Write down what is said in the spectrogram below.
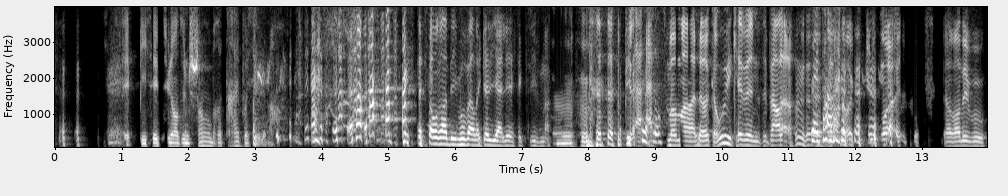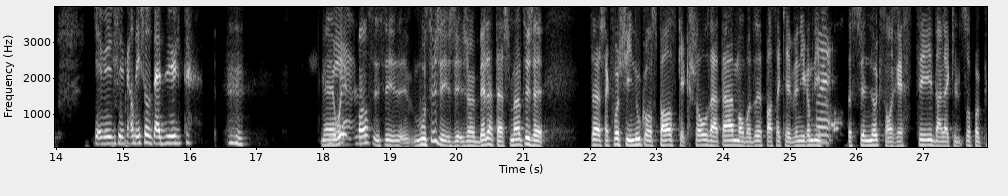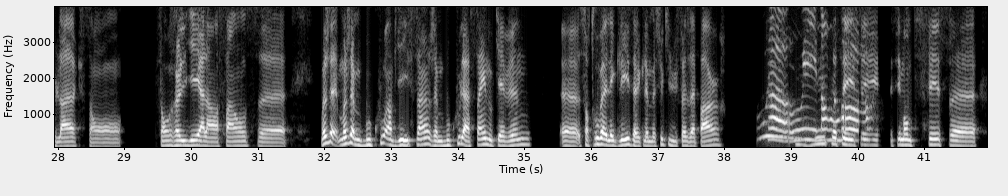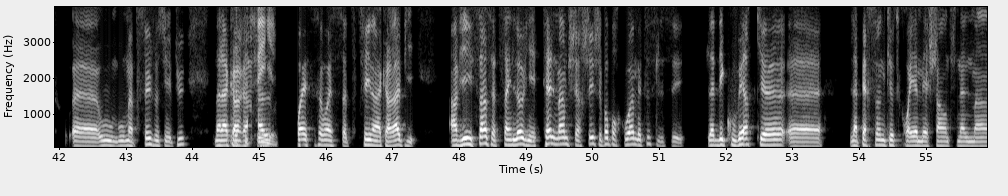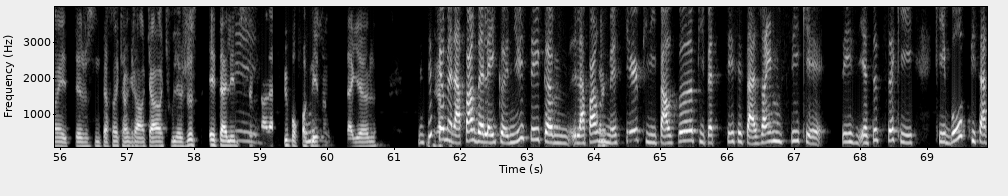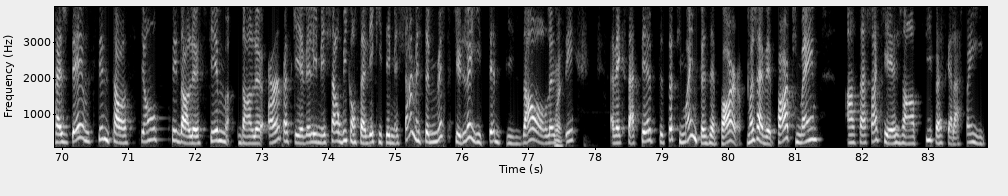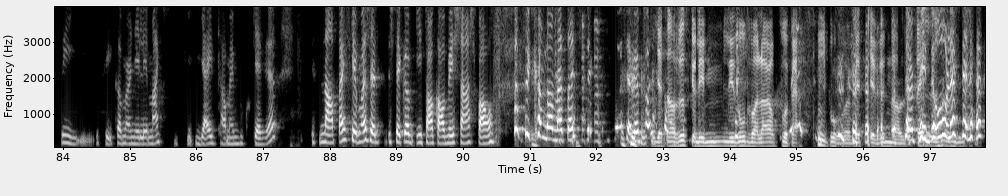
s'est fait pisser dessus dans une chambre très possiblement. C'était son rendez-vous vers lequel il allait, effectivement. Mhm. Puis là, à ce moment-là, comme oui, Kevin, c'est par là. C'est par là. Un rendez-vous. Kevin, je vais faire des choses d'adulte. Mais, Mais, oui, euh, non, c'est- c'est- moi aussi, j'ai- un bel attachement. Tu sais, je- tu sais, à chaque fois chez nous qu'on se passe quelque chose à table, on va dire passe à Kevin. Il y a comme des Ouais. phrases de ce film-là qui sont restées dans la culture populaire, qui sont, qui sont reliées à l'enfance. Euh, moi, j'ai- moi, j'aime beaucoup, en vieillissant, j'aime beaucoup la scène où Kevin euh, se retrouve à l'église avec le monsieur qui lui faisait peur. Oui! Ah oui, non. ça, c'est- c'est- c'est mon petit-fils euh, euh, ou, ou ma petite-fille, je me souviens plus, dans la La chorale. Ouais, c'est ça, ouais, c'est sa petite fille dans la chorale. Puis en vieillissant, cette scène-là vient tellement me chercher, je sais pas pourquoi, mais tu sais, c'est- la découverte que euh, la personne que tu croyais méchante, finalement, était juste une personne avec un grand cœur qui voulait juste étaler du sucre dans la rue pour pas que les gens se la gueule. Mais tu sais, c'est comme la peur de l'inconnu, tu sais, comme la peur Ouais. du monsieur, puis il parle pas, puis tu sais, c'est sa gêne aussi que Il y a tout ça qui est, qui est beau. Puis ça rajoutait aussi une tension dans le film, dans le 1, parce qu'il y avait les méchants. Oui, qu'on savait qu'il était méchant, mais ce monsieur-là, il était bizarre, là, sais, avec sa pelle tout ça. Puis moi, il me faisait peur. Moi, j'avais peur. Puis même en sachant qu'il est gentil, parce qu'à la fin, c'est comme un élément qui, qui, aide quand même beaucoup Kevin. N'empêche que moi, j'étais comme, il est encore méchant, je pense. c'est comme dans ma tête, j'avais pas. Il attend juste que les, les, autres voleurs soient partis pour euh, mettre Kevin dans le. C'est un pédo, là, j'étais là.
